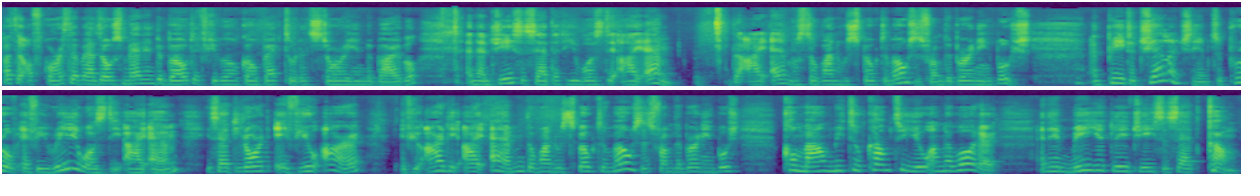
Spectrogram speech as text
But uh, of course, there were those men in the boat, if you go back to that story in the Bible. And then Jesus said that he was the I am. The I am was the one who spoke to Moses from the burning bush. And Peter challenged him to prove if he really was the I am. He said, Lord, if you are, if you are the I am, the one who spoke to Moses from the burning bush, command me to come to you on the water. And immediately Jesus said, come.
